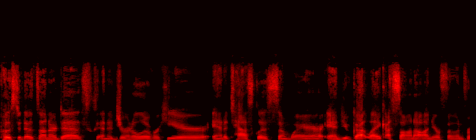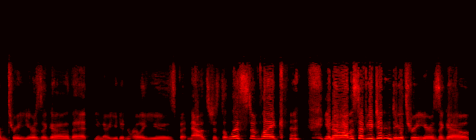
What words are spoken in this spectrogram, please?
post-it notes on our desks and a journal over here and a task list somewhere and you've got like asana on your phone from three years ago that you know you didn't really use but now it's just a list of like you know all the stuff you didn't do three years ago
